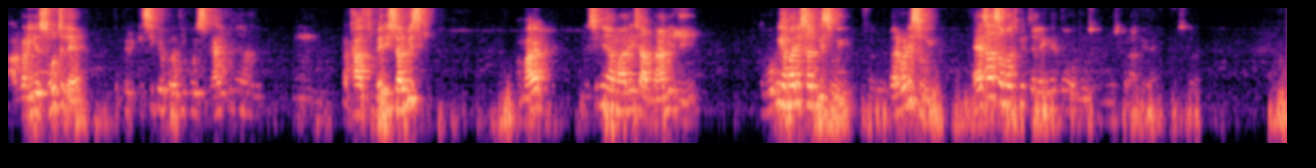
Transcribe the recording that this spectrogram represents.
अगर ये सोच ले तो फिर किसी के प्रति कोई शिकायत नहीं हम्म, अर्थात मेरी सर्विस की। हमारा किसी ने हमारी सावधानी दी तो वो भी हमारी सर्विस हुई परवरिश हुई। ऐसा समझ के चलेंगे तो मुस्कुरा- मुस्कुराते रहेंगे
